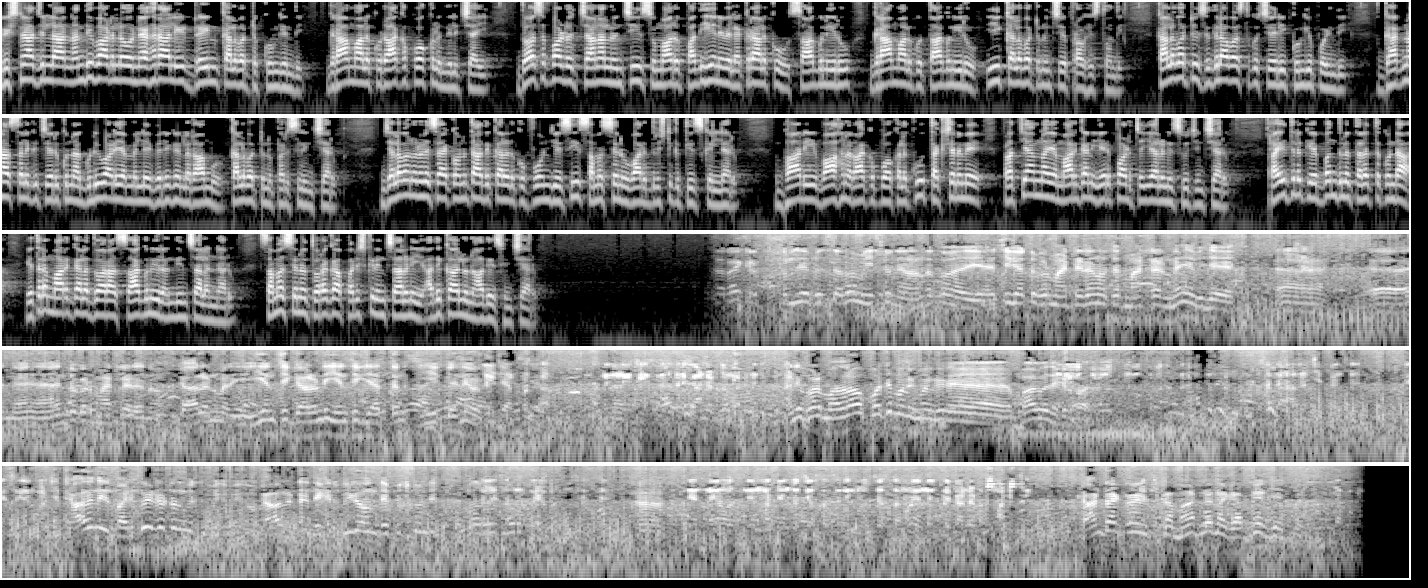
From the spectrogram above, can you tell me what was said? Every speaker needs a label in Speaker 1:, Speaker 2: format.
Speaker 1: కృష్ణా జిల్లా నందివాడలో నెహరాలి drain culvert కుంగింది. గ్రామాలకు రాకపోకలు నిలిచాయి. దోసపాడు ఛానల్ నుంచి సుమారు పదిహేను వేల ఎకరాలకు సాగునీరు గ్రామాలకు తాగునీరు ఈ కలవట్టు నుంచే ప్రవహిస్తోంది. కలవట్టు శిథిలావస్థకు చేరి కుంగిపోయింది. ఘర్నాస్థలికి చేరుకున్న గుడివాడ ఎమ్మెల్యే వెనుగండ్ల రాము కలవట్టును పరిశీలించారు. జలవనరుల శాఖ ఉన్నతాధికారులకు ఫోన్ చేసి సమస్యను వారి దృష్టికి తీసుకెళ్ళారు. భారీ వాహన రాకపోకలకు తక్షణమే ప్రత్యామ్నాయ మార్గాన్ని ఏర్పాటు చేయాలని సూచించారు. రైతులకు ఇబ్బందులు తలెత్తకుండా ఇతర మార్గాల ద్వారా సాగునీరు అందించాలన్నారు సమస్యను త్వరగా పరిష్కరించాలని అధికారులను ఆదేశించారు.
Speaker 2: సరే ఇక్కడ మీ ఇష్టం నేను అందరితో ఎస్సీ గారితో కూడా మాట్లాడాను. ఒకసారి మాట్లాడండి. విజయ్ ఆయనతో కూడా మాట్లాడాను. కావాలంటే మరి ఈఎన్సీకి కావాలంటే ఈఎన్సీకి చేస్తాను. సీఈకి కానీ ఎవరికి చెప్పండి. అంటే ఇప్పుడు మొదలవకపోతే మనకి మనకి బాగోదు ఇక్కడ. కాదండి ఇది పడిపోయేటట్టు ఉంది. మీకు మీకు కావాలంటే దగ్గర వీడియో ఉంది తెప్పించుకోండి. కాంట్రాక్టర్ మాట్లాడి నాకు అప్డేట్ చేయండి.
